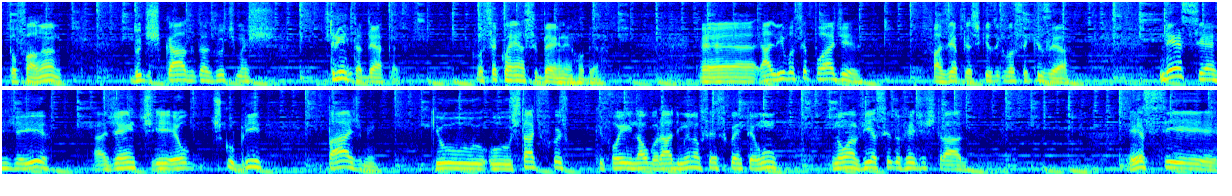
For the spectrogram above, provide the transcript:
estou falando, do descaso das últimas 30 décadas. Que você conhece bem, né, Roberto? É, ali você pode fazer a pesquisa que você quiser. Nesse RGI, a gente, eu descobri que o, o estádio que foi inaugurado em 1951 não havia sido registrado. Esse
